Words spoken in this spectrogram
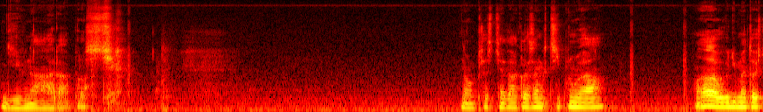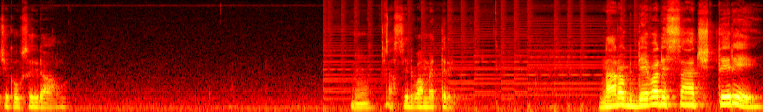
divná hra prostě. No přesně takhle jsem chcípnul já. No, ale uvidíme to ještě kousek dál. Hm, asi dva metry. Na rok 94.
